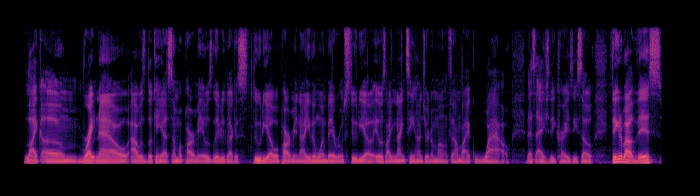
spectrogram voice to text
Like um, right now, I was looking at some apartment. It was literally like a studio apartment, not even one bedroom studio. It was like 1900 a month. And I'm like, wow, that's actually crazy. So thinking about this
